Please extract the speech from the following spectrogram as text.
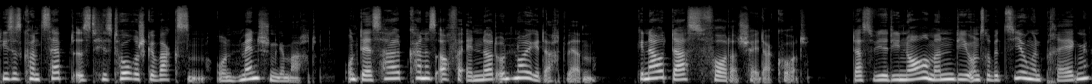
Dieses Konzept ist historisch gewachsen und menschengemacht und deshalb kann es auch verändert und neu gedacht werden. Genau das fordert Shader Court. Dass wir die Normen, die unsere Beziehungen prägen,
